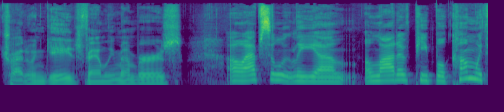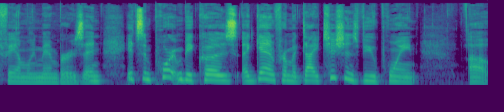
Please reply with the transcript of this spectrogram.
try to engage family members? Oh, absolutely. Um, a lot of people come with family members, and it's important because, again, from a dietitian's viewpoint, uh,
